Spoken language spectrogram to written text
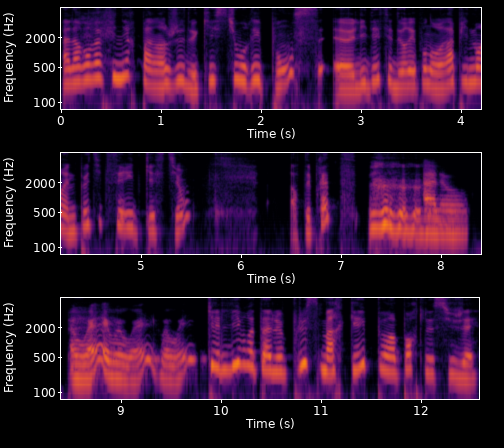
Alors on va finir par un jeu de questions-réponses. Euh, l'idée c'est de répondre rapidement à une petite série de questions. Alors t'es prête? Alors, ouais, ouais, ouais, ouais, ouais. Quel livre t'a le plus marqué, peu importe le sujet?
